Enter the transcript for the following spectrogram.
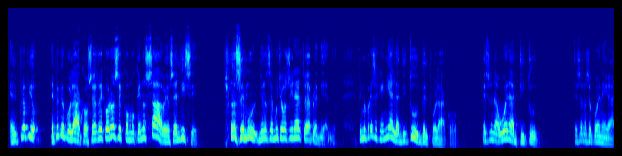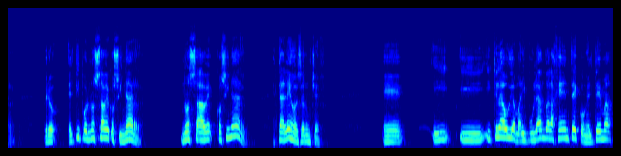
el propio, el propio polaco se reconoce como que no sabe, o sea, él dice, yo no sé, muy, yo no sé mucho cocinar, estoy aprendiendo. Que me parece genial la actitud del polaco. Es una buena actitud, eso no se puede negar. Pero el tipo no sabe cocinar, no sabe cocinar. Está lejos de ser un chef. Eh, y, y, y Claudia manipulando a la gente con el tema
